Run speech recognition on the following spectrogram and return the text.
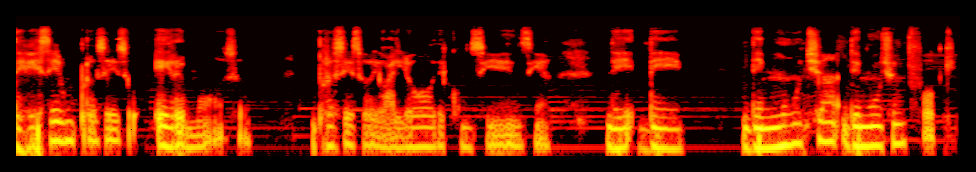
debe ser un proceso hermoso, un proceso de valor, de conciencia, de, de, mucha, de mucho enfoque,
